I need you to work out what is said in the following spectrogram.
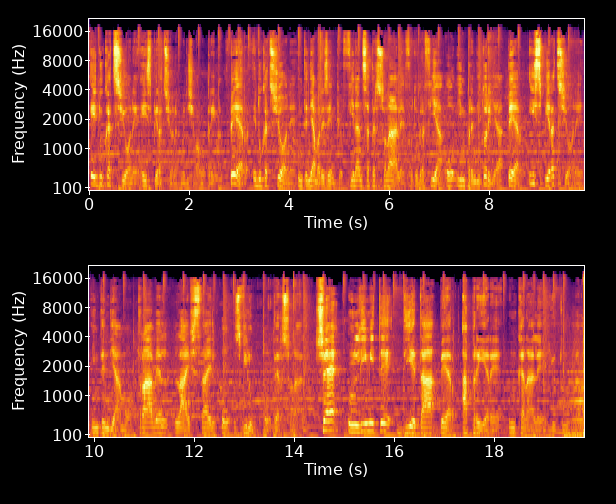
educazione e ispirazione, come dicevamo prima. Per educazione intendiamo ad esempio finanza personale, fotografia o imprenditoria, per ispirazione intendiamo travel, lifestyle o sviluppo personale. C'è un limite di età per aprire un canale YouTube.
